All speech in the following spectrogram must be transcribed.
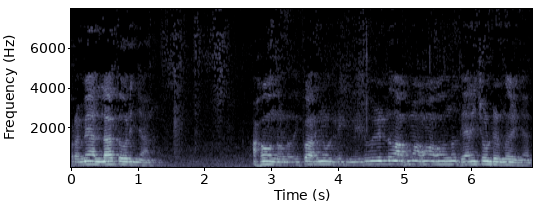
പ്രമേയല്ലാത്ത ഒരു ജ്ഞാനം അഹം എന്നുള്ളത്. ഇപ്പൊ അറിഞ്ഞുകൊണ്ടിരിക്കുന്നത് ഇത് വീണ്ടും അഹം അഹം എന്ന് ധ്യാനിച്ചുകൊണ്ടിരുന്നു കഴിഞ്ഞാൽ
